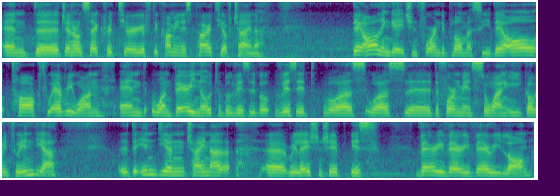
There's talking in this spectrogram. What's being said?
and the general secretary of the Communist Party of China they all engage in foreign diplomacy. They all talk to everyone. And one very notable visible visit was, was uh, the foreign minister Wang Yi going to India. Uh, the Indian-China uh, relationship is very, very, very long,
